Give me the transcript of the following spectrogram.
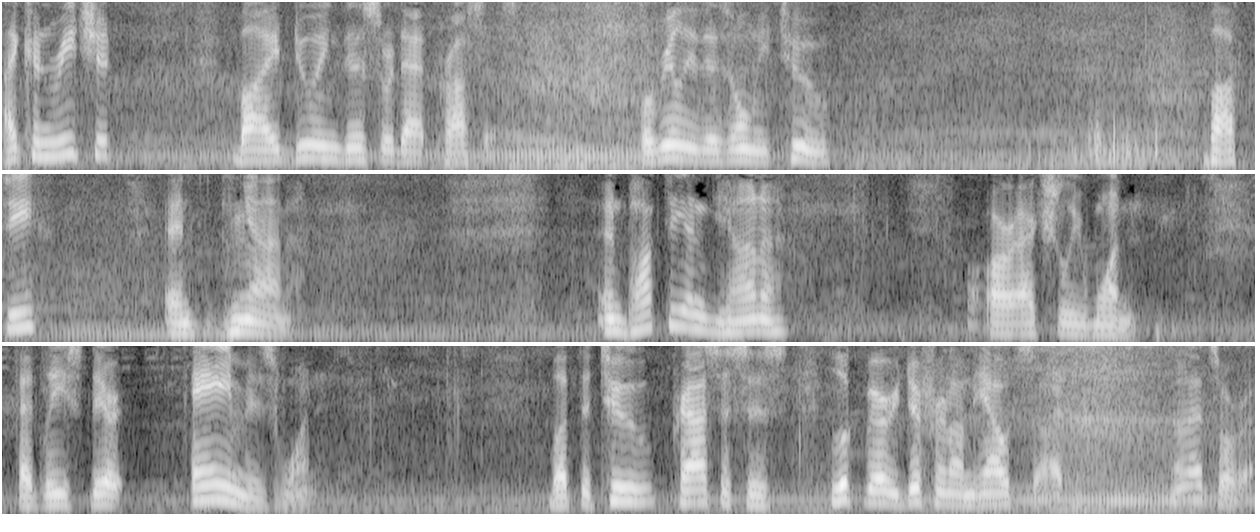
I can reach it by doing this or that process. Well, really, there's only two bhakti and jnana. And bhakti and jnana are actually one. At least their aim is one. But the two processes look very different on the outside. Now that's all right.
